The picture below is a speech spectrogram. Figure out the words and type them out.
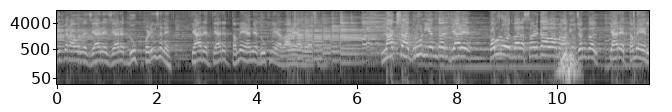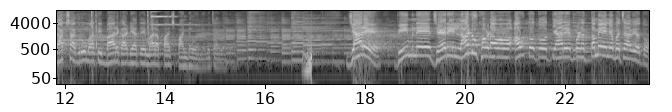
દીકરાઓને જ્યારે જ્યારે દુઃખ પડ્યું છે ને, ત્યારે ત્યારે તમે એને દુઃખને વારે આવ્યા છો. લાક્ષા ગૃહની અંદર જ્યારે કૌરવો દ્વારા સળગાવવામાં આવ્યું જંગલ, ત્યારે તમે લાક્ષા ગૃહમાંથી બહાર કાઢ્યા તે મારા પાંચ પાંડવોને બચાવ્યા જ્યારે ભીમને ઝેરી લાડુ ખવડાવવામાં આવતો તો ત્યારે પણ તમે એને બચાવ્યો હતો.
